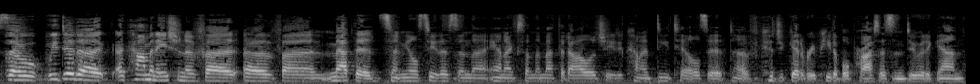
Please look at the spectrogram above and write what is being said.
So we did a, a combination of, uh, of uh, methods, and you'll see this in the annex on the methodology to kind of details it of could you get a repeatable process and do it again,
